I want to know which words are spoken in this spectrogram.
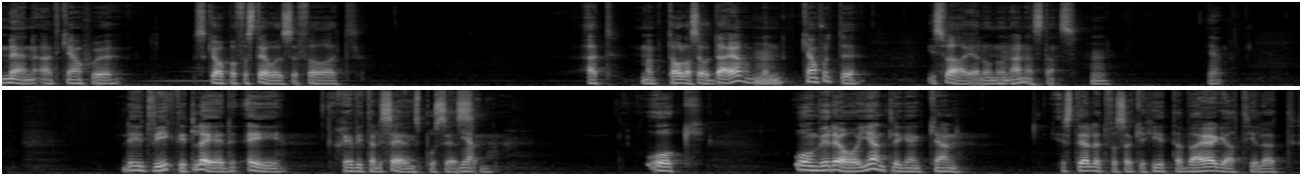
Men att kanske skapa förståelse för att, att man talar så där, men kanske inte i Sverige eller någon annanstans. Ja. Det är ett viktigt led i revitaliseringsprocessen. Och om vi då egentligen kan istället försöka hitta vägar till att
